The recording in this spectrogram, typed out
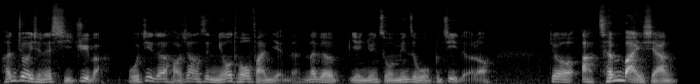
很久以前的喜剧吧，我记得好像是牛头凡演的那个演员什么名字我不记得了，就啊陈百祥。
